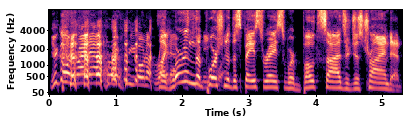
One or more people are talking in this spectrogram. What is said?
You're going right out. Right, you're going up right like we're in the Shaniqua. portion of the space race where both sides are just trying to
